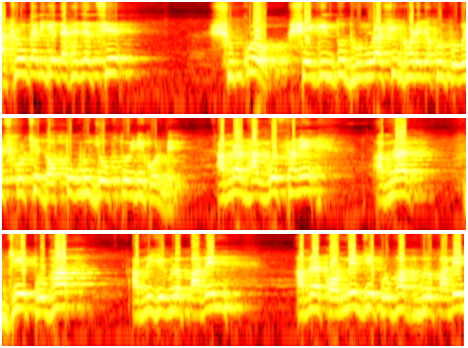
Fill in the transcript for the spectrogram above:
আঠেরো তারিখে দেখা যাচ্ছে, শুক্র, সে কিন্তু ধনুরাশির ঘরে যখন প্রবেশ করছে, দত্তগুরু যোগ তৈরি করবে। আপনার ভাগ্যস্থানে আপনার যে প্রভাব আপনি যেগুলো পাবেন, আপনার কর্মের যে প্রভাবগুলো পাবেন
